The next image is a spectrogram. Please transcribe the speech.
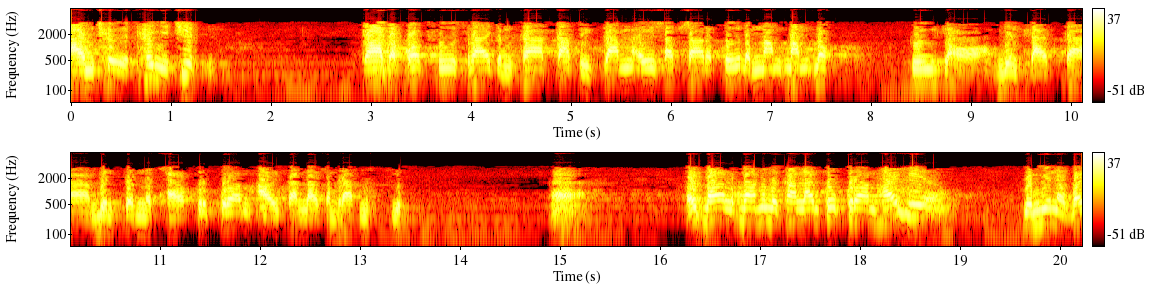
ដើមឈើធញ្ញជាតិការប្រកបធ្វើស្រែចម្ការកសិកម្មអីសត្វសារពើដំណាំដាំដុះ គឺល្អមានខ្សែផ្កាមានទិន្នផលគ្រប់គ្រាន់ឲ្យកាន់ឡើងសម្រាប់មនុស្សជាតិហើយដល់របស់នោះវាកាន់ឡើងគ្រប់គ្រាន់ហើយវាវាមានអ្វី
